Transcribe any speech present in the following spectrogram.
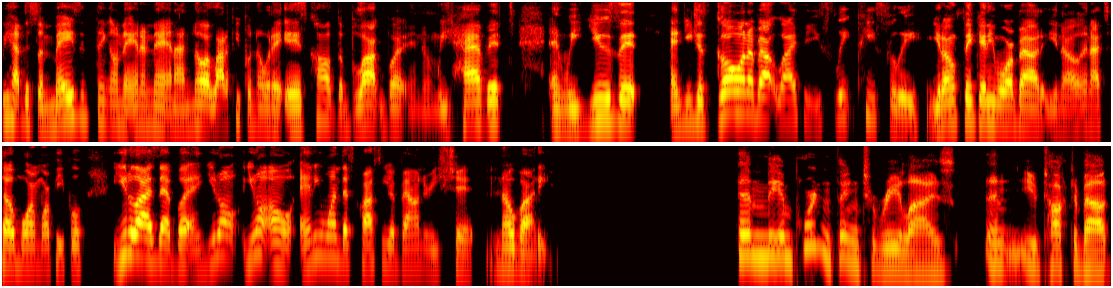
we have this amazing thing on the internet, and I know a lot of people know what it is called the block button, and we have it and we use it. And you just go on about life and you sleep peacefully. You don't think anymore about it, you know. And I tell more and more people utilize that button. You don't you don't owe anyone that's crossing your boundary shit. Nobody. And the important thing to realize, and you talked about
